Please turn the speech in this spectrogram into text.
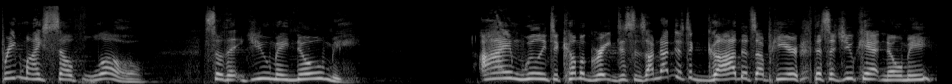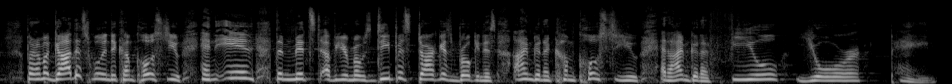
bring myself low so that you may know me. I'm willing to come a great distance. I'm not just a God that's up here that says you can't know me, but I'm a God that's willing to come close to you. And in the midst of your most deepest, darkest brokenness, I'm going to come close to you and I'm going to feel your pain.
